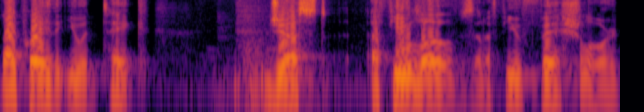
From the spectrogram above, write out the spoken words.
And I pray that you would take just a few loaves and a few fish, Lord,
